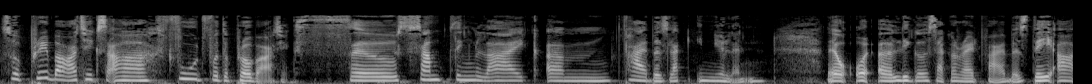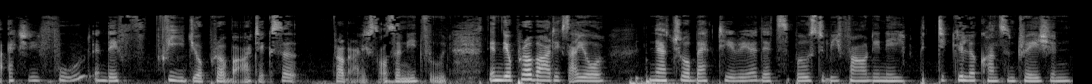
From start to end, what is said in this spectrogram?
So prebiotics are food for the probiotics. So something like um, fibers, like inulin, they're uh, oligosaccharide fibers, they are actually food and they f- feed your probiotics. So probiotics also need food. Then your probiotics are your natural bacteria that's supposed to be found in a particular concentration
